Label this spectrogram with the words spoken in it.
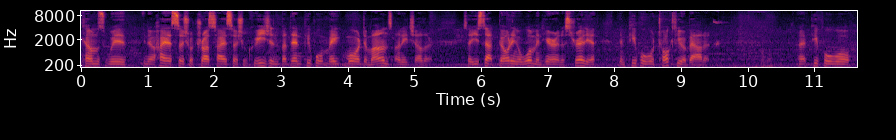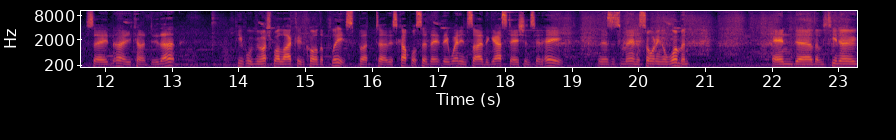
comes with you know higher social trust, higher social cohesion, but then people make more demands on each other. So you start building a woman here in Australia, then people will talk to you about it. Right? People will say, no, you can't do that. People will be much more likely to call the police. But uh, this couple said they, they went inside the gas station and said, hey, there's this man assaulting a woman. And uh, the Latino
